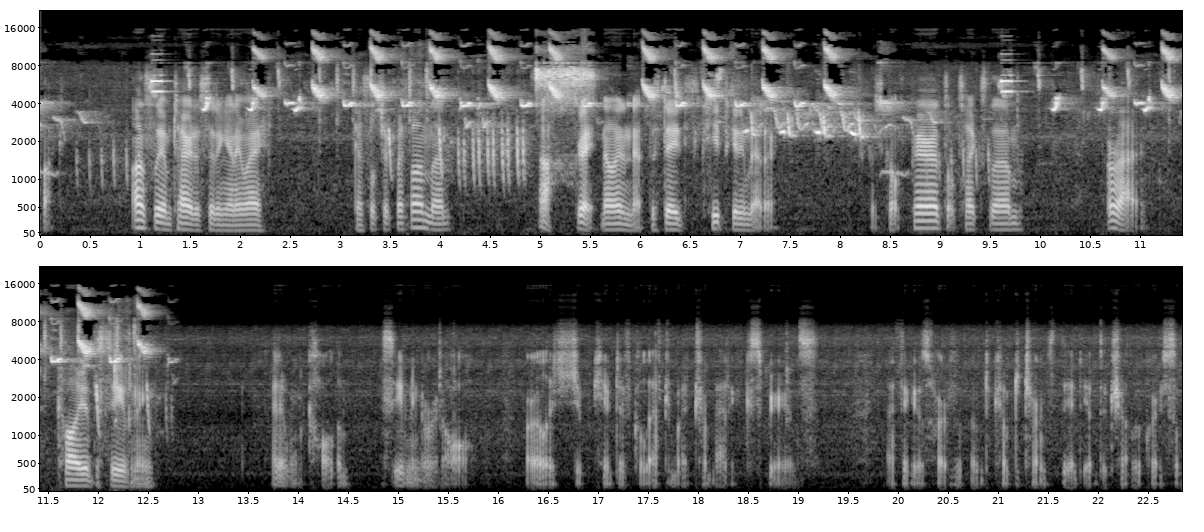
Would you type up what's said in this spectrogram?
Fuck. Honestly, I'm tired of sitting anyway. Guess I'll check my phone then. Ah, great, no internet. This day keeps getting better. Just call parents, I'll text them. Alright, call you this evening. I didn't want to call them this evening or at all. Our relationship became difficult after my traumatic experience. I think it was hard for them to come to terms with the idea of their child requiring some,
